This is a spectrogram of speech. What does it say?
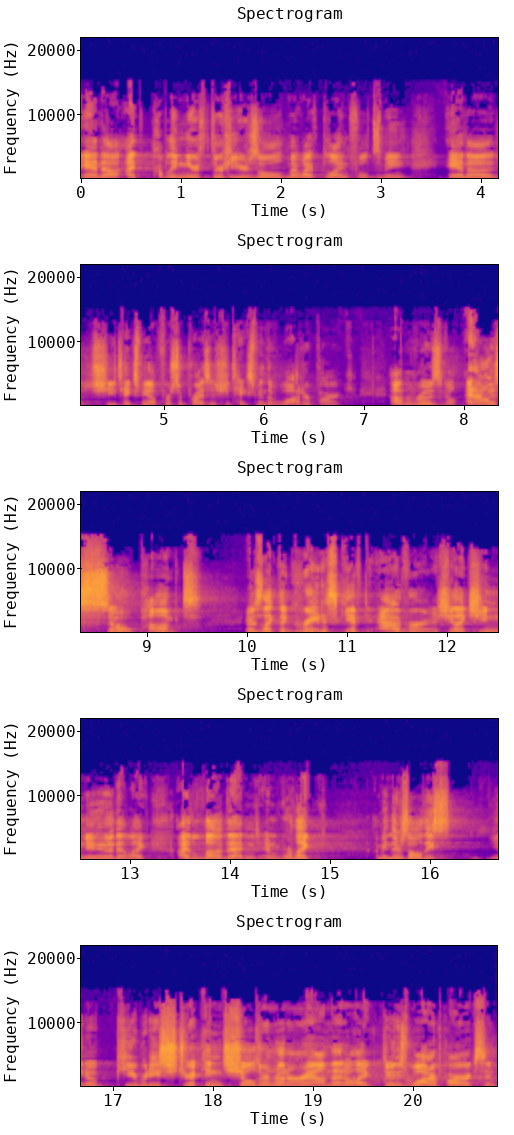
And uh, I, probably near 30 years old, my wife blindfolds me and uh, she takes me out for a surprise, and she takes me to the water park out in Roseville. And I was so pumped. It was like the greatest gift ever. She like she knew that like I love that, and, and we're like, I mean, there's all these you know puberty-stricken children running around that are like doing these water parks, and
